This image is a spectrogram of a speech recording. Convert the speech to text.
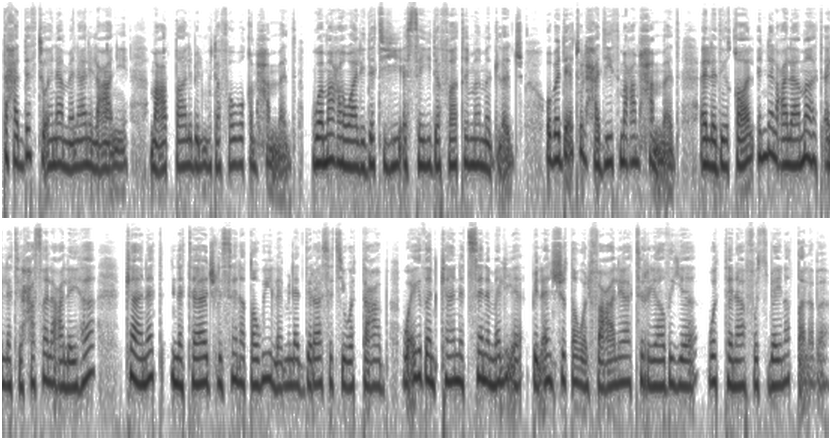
تحدثت أنا منال العاني مع الطالب المتفوق محمد ومع والدته السيدة فاطمة مدلج وبدأت الحديث مع محمد الذي قال إن العلامات التي حصل عليها كانت نتاج لسنة طويلة من الدراسة والتعب وأيضا كانت سنة مليئة بالأنشطة والفعاليات الرياضية والتنافس بين الطلبة.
